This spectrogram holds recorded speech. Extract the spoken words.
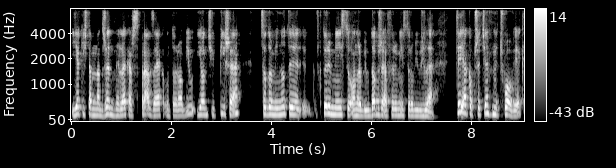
i jakiś tam nadrzędny lekarz sprawdza, jak on to robił i on ci pisze co do minuty, w którym miejscu on robił dobrze, a w którym miejscu robił źle. Ty jako przeciętny człowiek,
